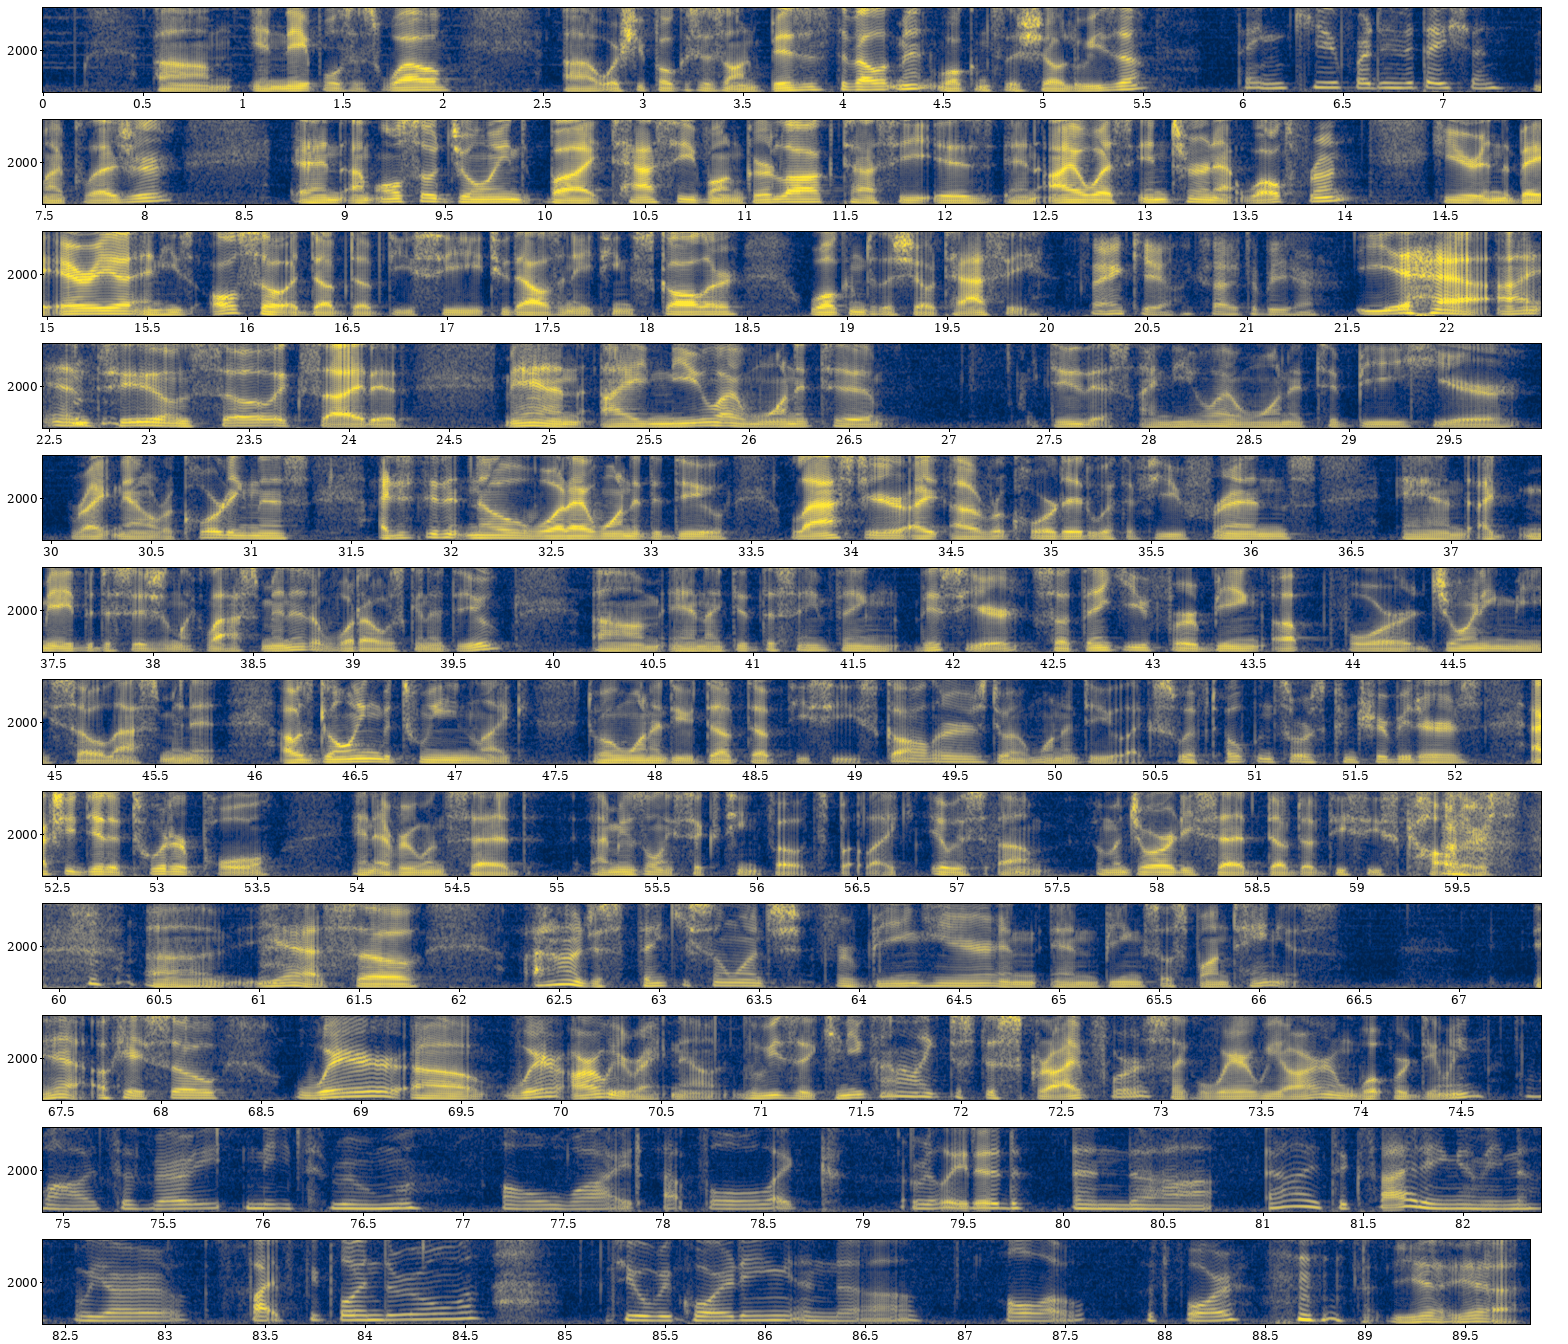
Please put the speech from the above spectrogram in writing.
um, in Naples as well, uh, where she focuses on business development. Welcome to the show, Luisa. Thank you for the invitation. My pleasure. And I'm also joined by Tassie von Gerlach. Tassie is an iOS intern at Wealthfront here in the Bay Area, and he's also a WWDC 2018 scholar. Welcome to the show, Tassie. Thank you. Excited to be here. Yeah, I am too. I'm so excited. Man, I knew I wanted to do this. I knew I wanted to be here right now recording this. I just didn't know what I wanted to do. Last year, I uh, recorded with a few friends and I made the decision like last minute of what I was going to do. Um, and I did the same thing this year. So thank you for being up for joining me so last minute. I was going between like, do I want to do WWDC scholars? Do I want to do like Swift open source contributors? I actually did a Twitter poll and everyone said, I mean, it was only 16 votes, but like it was um, a majority said WWDC scholars. um, yeah. So I don't know. Just thank you so much for being here and, and being so spontaneous. Yeah. Okay. So where uh, where are we right now, luisa Can you kind of like just describe for us like where we are and what we're doing? Wow, it's a very neat room, all white Apple like related, and uh, yeah, it's exciting. I mean, we are five people in the room, two recording, and uh, all of us four. yeah, yeah.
